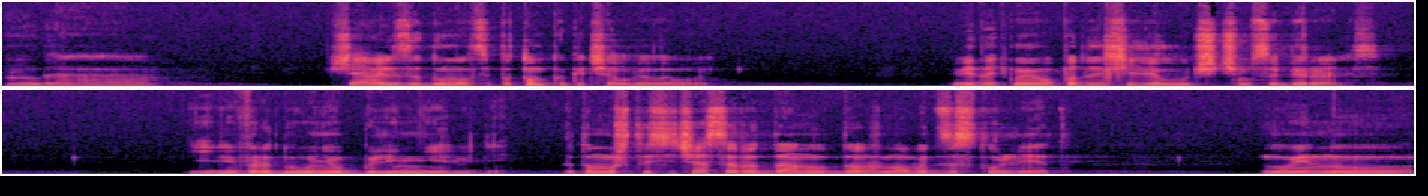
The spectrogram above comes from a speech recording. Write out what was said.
Да. Щавель задумался, потом покачал головой. Видать, мы его подлечили лучше, чем собирались. Или в роду у него были не люди, потому что сейчас Родану должно быть за сто лет. Ну и ну.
